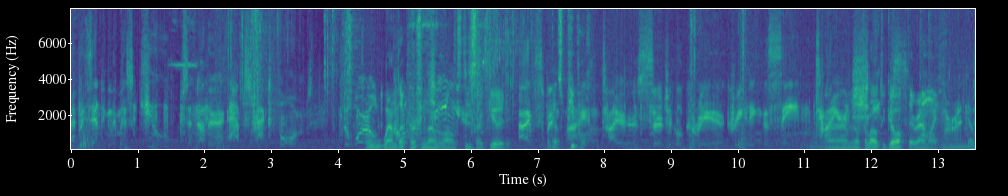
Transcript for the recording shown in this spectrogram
representing them as cubes and other abstract forms. The Oh, world when the probably personnel rounds, these are good. I've spent against my people. entire surgical career creating the same tired I'm not allowed to go up there, am I? Nope.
